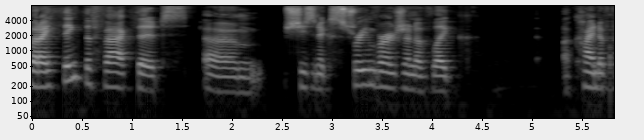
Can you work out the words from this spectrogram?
but I think the fact that um, she's an extreme version of like a kind of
